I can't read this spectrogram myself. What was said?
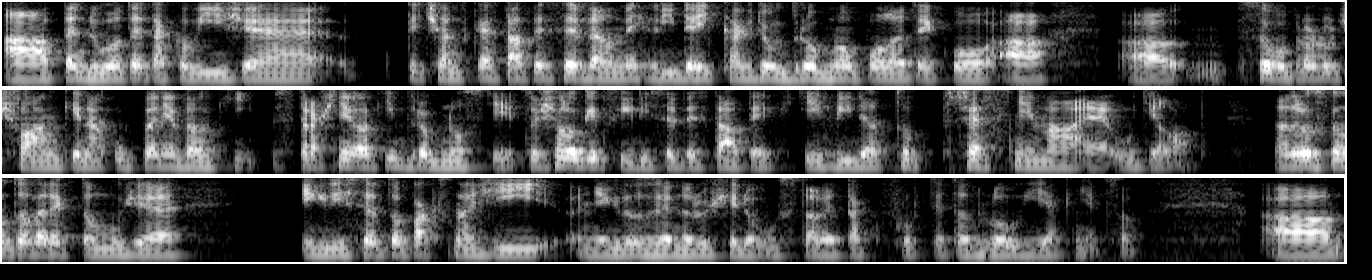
a ten důvod je takový, že ty členské státy si velmi hlídají každou drobnou politiku a, a jsou opravdu články na úplně velký, strašně velký drobnosti, což je logický, když se ty státy chtějí hlídat, to přesně má EU dělat. Na druhou stranu to vede k tomu, že i když se to pak snaží někdo zjednodušit do ústavy, tak furt je to dlouhý jak něco. A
